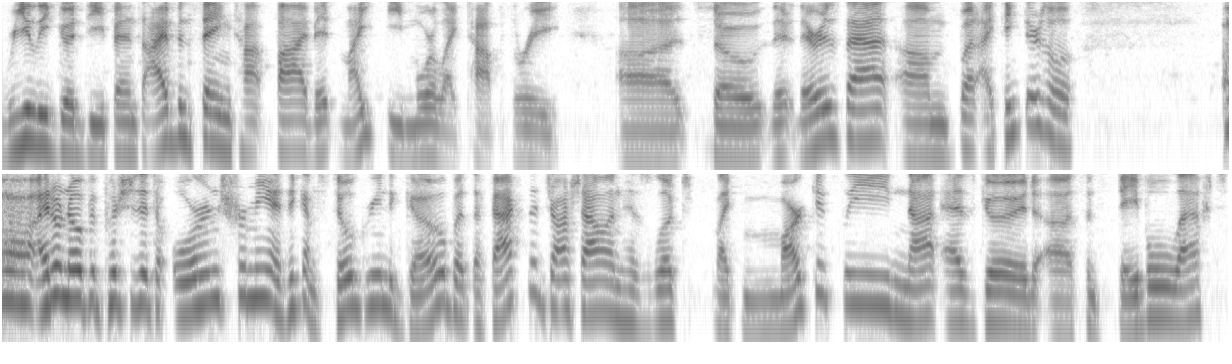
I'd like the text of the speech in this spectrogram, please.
really good defense. I've been saying top five. It might be more like top three. Uh, so there, there is that. Um, but I think there's a. Uh, I don't know if it pushes it to orange for me. I think I'm still green to go. But the fact that Josh Allen has looked like markedly not as good uh, since Daboll left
